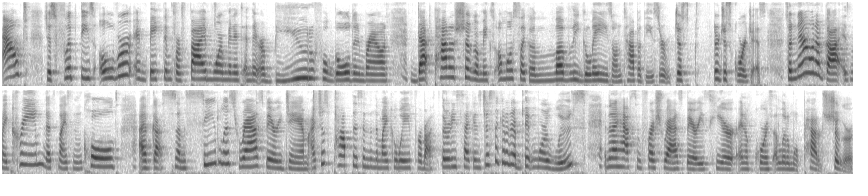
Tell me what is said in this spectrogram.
out, just flipped these over and baked them for five more minutes and they are beautiful golden brown. That powdered sugar makes almost like a lovely glaze on top of these. They're just they're just gorgeous. So now what I've got is my cream that's nice and cold. I've got some seedless raspberry jam. I just popped this into the microwave for about 30 seconds just to get it a bit more loose. And then I have some fresh raspberries here and of course a little more powdered sugar.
